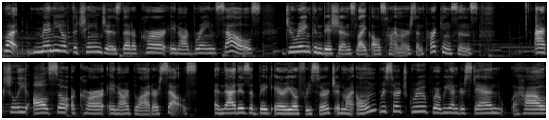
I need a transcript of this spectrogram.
But many of the changes that occur in our brain cells during conditions like Alzheimer's and Parkinson's actually also occur in our bladder cells. And that is a big area of research in my own research group where we understand how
